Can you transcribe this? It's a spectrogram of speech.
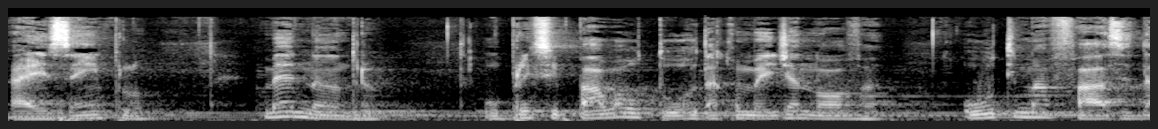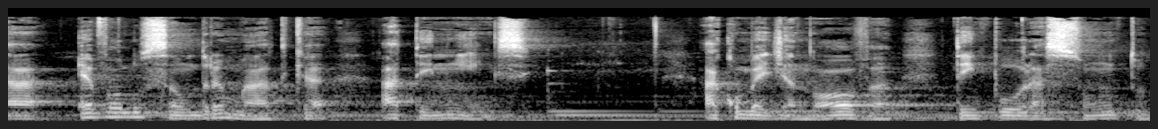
A exemplo, Menandro, o principal autor da Comédia Nova, última fase da evolução dramática ateniense. A comédia nova tem por assunto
